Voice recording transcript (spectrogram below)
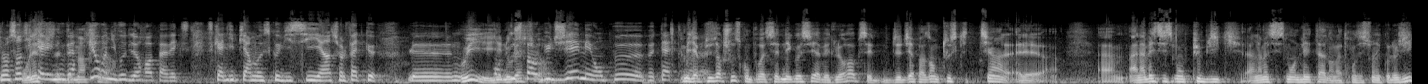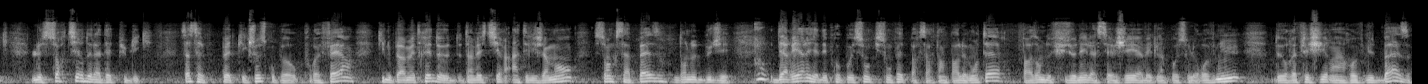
on sent qu'il y a une ouverture au niveau de l'Europe avec ce qu'a dit Pierre Moscovici hein, sur le fait que le oui, on ne touche pas au budget, mais on peut peut-être. Mais il y a plusieurs choses qu'on pourrait essayer de négocier avec l'Europe, c'est de dire par exemple tout ce qui tient à, à l'investissement public, à l'investissement de l'État dans la transition écologique, le sortir de la dette publique. Ça, ça peut être quelque chose qu'on pourrait faire, qui nous permettrait d'investir intelligemment sans que ça pèse dans notre budget. Derrière, il y a des propositions qui sont faites par certains parlementaires, par exemple de fusionner la CSG avec l'impôt sur le revenu, de réfléchir à un revenu de base.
